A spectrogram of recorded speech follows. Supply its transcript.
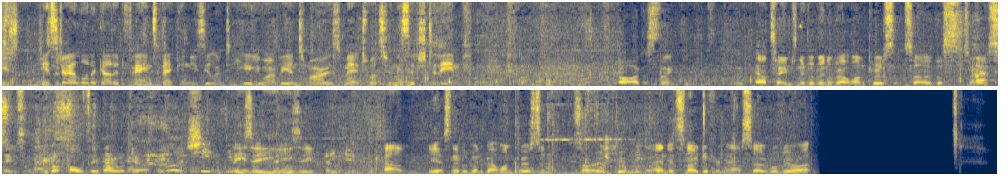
Yesterday, a lot of gutted fans back in New Zealand to hear you won't be in tomorrow's match. What's your message to them? Oh, I just think our team's never been about one person, so this to me seems you got polls there, bro. Look out. Easy, easy. Thank you. Um, yeah, it's never been about one person. Sorry, and it's no different now, so we'll be all right.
